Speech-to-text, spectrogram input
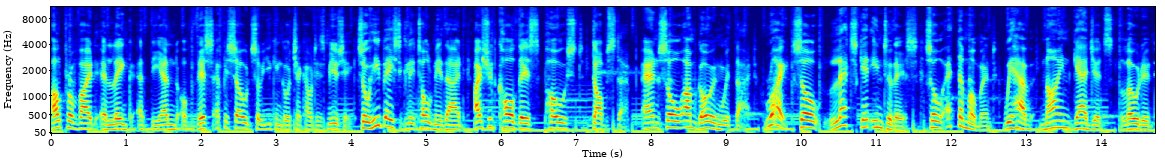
I'll provide a link at the end of this episode so you can go check out his music. So he basically told me that I should call this post dubstep. And so I'm going with that. Right, so let's get into this. So at the moment, we have nine gadgets loaded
